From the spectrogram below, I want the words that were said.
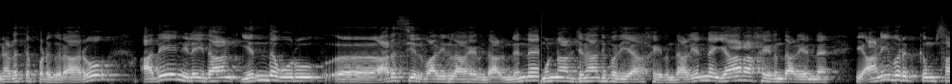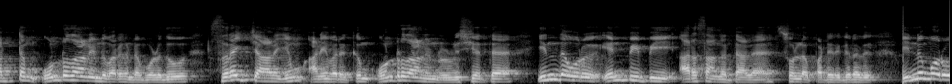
நடத்தப்படுகிறாரோ அதே நிலைதான் எந்த ஒரு அரசியல்வாதிகளாக இருந்தாலும் என்ன முன்னாள் ஜனாதிபதியாக இருந்தால் என்ன யாராக இருந்தால் என்ன அனைவருக்கும் சட்டம் ஒன்றுதான் என்று வருகின்ற பொழுது சிறைச்சாலையும் அனைவருக்கும் ஒன்றுதான் என்ற ஒரு விஷயத்தை இந்த ஒரு என்பிபி அரசாங்கத்தால் சொல்லப்பட்டிருக்கிறது. இன்னும் ஒரு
